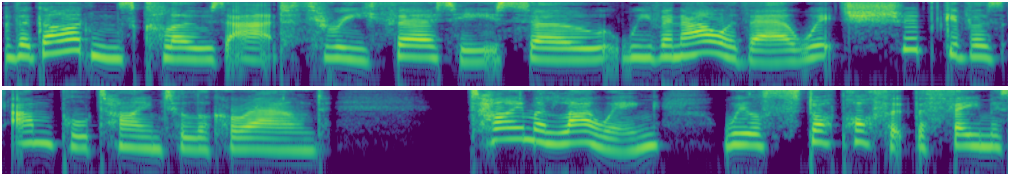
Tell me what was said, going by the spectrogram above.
The gardens close at 3.30, so we've an hour there, which should give us ample time to look around. Time allowing, we'll stop off at the famous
